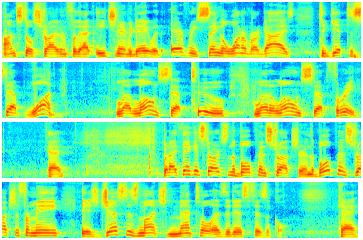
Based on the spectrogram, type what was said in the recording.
I'm still striving for that each and every day with every single one of our guys to get to step one let alone step two, let alone step three. Okay? But I think it starts in the bullpen structure. And the bullpen structure for me is just as much mental as it is physical. Okay?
